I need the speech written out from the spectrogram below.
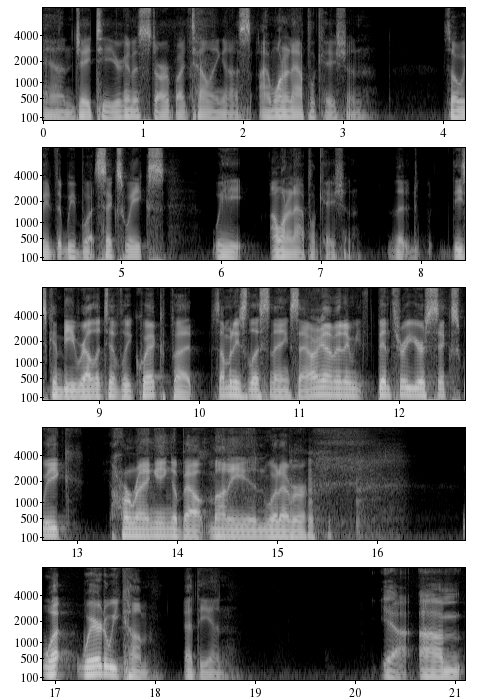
and JT, you're gonna start by telling us I want an application. So we've we've what six weeks. We I want an application. Th- These can be relatively quick, but somebody's listening saying, "Oh, yeah, I've been through your six week haranguing about money and whatever." what? Where do we come at the end? Yeah. Um,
